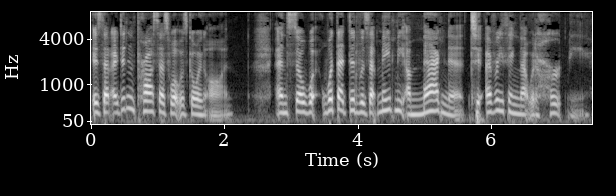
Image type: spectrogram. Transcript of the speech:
is that I didn't process what was going on. And so what what that did was that made me a magnet to everything that would hurt me.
